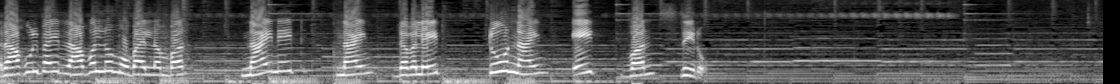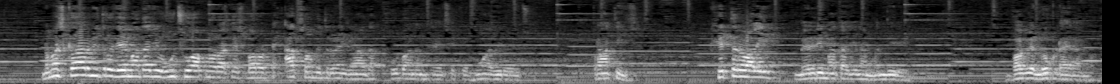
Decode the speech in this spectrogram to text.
રાહુલભાઈ રાવલનો મોબાઈલ નંબર નાઇન નમસ્કાર મિત્રો, જય માતાજી. હું છું આપનો રાકેશ બારોટ આપ સૌ મિત્રોને જણાવતા ખૂબ આનંદ થાય છે કે હું આવી રહ્યો છું. પ્રાંતિજ ખેતરવાળી મેરડી માતાજીના મંદિરે ભવ્ય લોક ડાયરામાં તો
